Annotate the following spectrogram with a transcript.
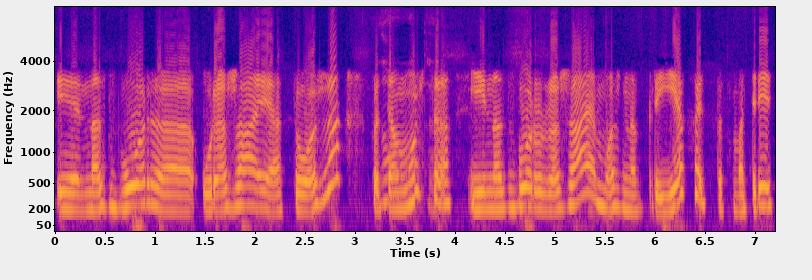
и на сбор э, урожая тоже, потому ну, что да. и на сбор урожая можно приехать, посмотреть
